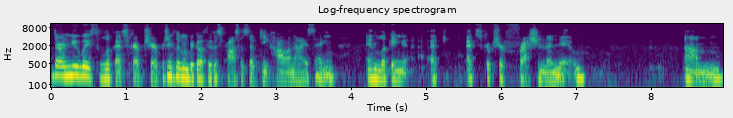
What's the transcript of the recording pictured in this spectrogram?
there are new ways to look at scripture, particularly when we go through this process of decolonizing and looking at, at scripture fresh and anew. Um,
